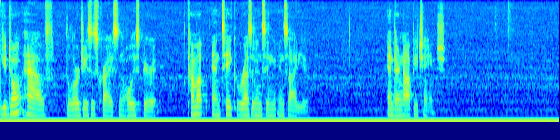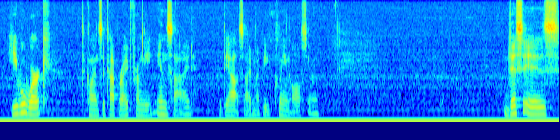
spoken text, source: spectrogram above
You don't have the Lord Jesus Christ and the Holy Spirit come up and take residence in, inside you and there not be change. He will work to cleanse the cup right from the inside, that the outside might be clean also. this is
